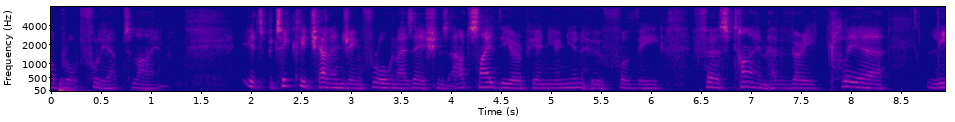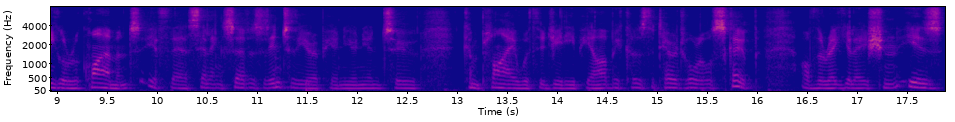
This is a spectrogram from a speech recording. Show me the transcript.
are brought fully up to line. It's particularly challenging for organizations outside the European Union who, for the first time, have a very clear legal requirement if they're selling services into the European Union to comply with the GDPR because the territorial scope of the regulation is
